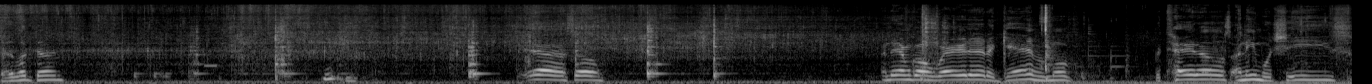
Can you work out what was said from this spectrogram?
Does it look done? Yeah, so. And then I'm gonna wear it again with more potatoes. I need more cheese.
